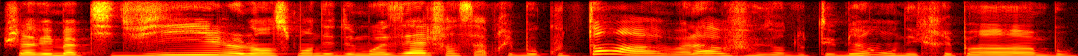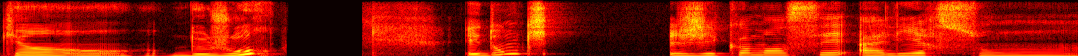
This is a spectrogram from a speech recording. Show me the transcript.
j'avais ma petite vie, le lancement des demoiselles, enfin ça a pris beaucoup de temps, hein, voilà, vous en doutez bien, on n'écrit pas un bouquin en deux jours. Et donc, j'ai commencé à lire son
